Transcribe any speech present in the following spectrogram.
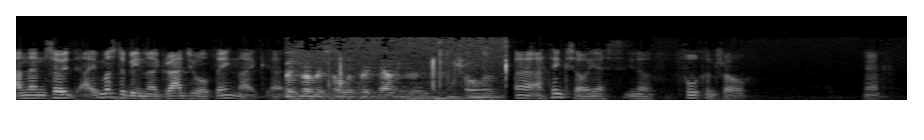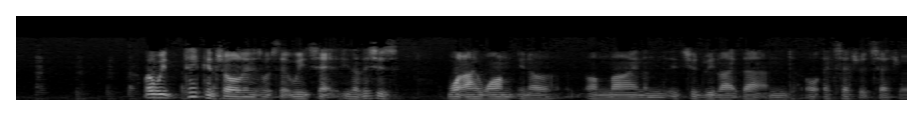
And then so it, it must have been a gradual thing, like. Uh, Was Rubber Soul the first album you were control of? uh, I think so. Yes, you know, full control. Yeah. Well, we take control in as much that we say, you know, this is what I want, you know, on mine, and it should be like that, and etc. etc.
